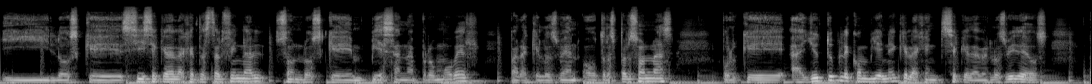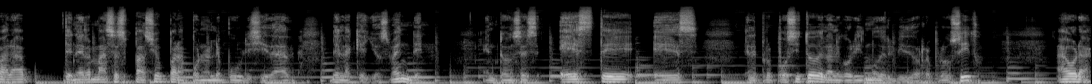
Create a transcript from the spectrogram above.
Y los que sí se queda la gente hasta el final son los que empiezan a promover para que los vean otras personas, porque a YouTube le conviene que la gente se quede a ver los videos para tener más espacio para ponerle publicidad de la que ellos venden. Entonces este es el propósito del algoritmo del video reproducido. Ahora,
